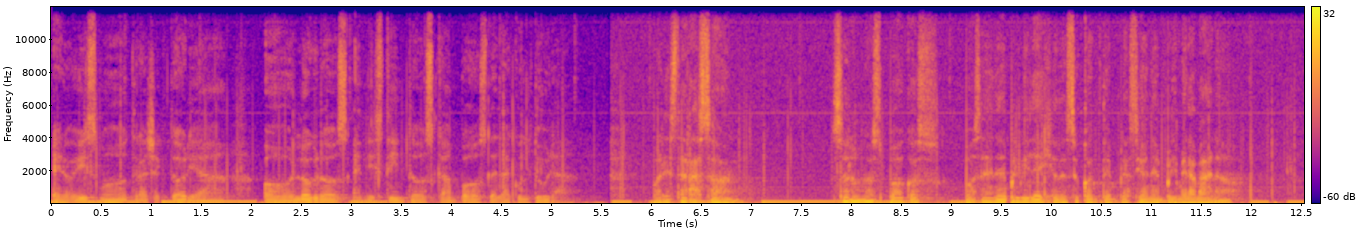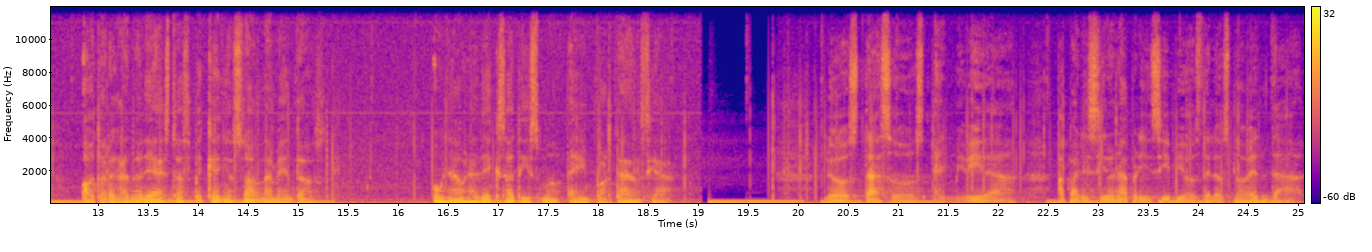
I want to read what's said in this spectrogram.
heroísmo, trayectoria o logros en distintos campos de la cultura. Por esta razón, solo unos pocos poseen el privilegio de su contemplación en primera mano, otorgándole a estos pequeños ornamentos una aura de exotismo e importancia. Los tazos en mi vida aparecieron a principios de los 90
